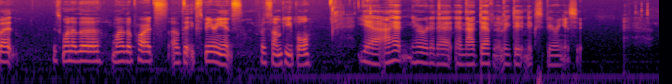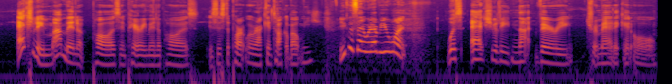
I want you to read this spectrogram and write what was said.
but it's one of the one of the parts of the experience for some people. Yeah, I hadn't heard of that, and I definitely didn't experience it. Actually, my menopause and perimenopause is this the part where I can talk about me? You can say whatever you want. Was actually not very traumatic at all.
